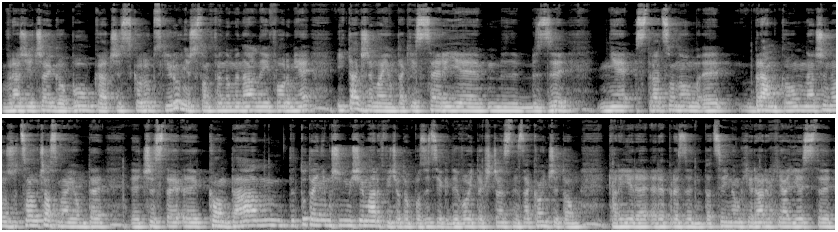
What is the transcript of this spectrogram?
w razie czego Bułka czy Skorupski również są w fenomenalnej formie i także mają takie serie mm, z nie straconą y, bramką, znaczy no, że cały czas mają te y, czyste. Mm, t- Tutaj nie musimy się martwić o tą pozycję, gdy Wojtek Szczęsny zakończy tą karierę reprezentacyjną. Hierarchia jest y,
